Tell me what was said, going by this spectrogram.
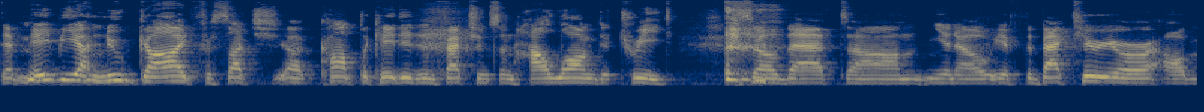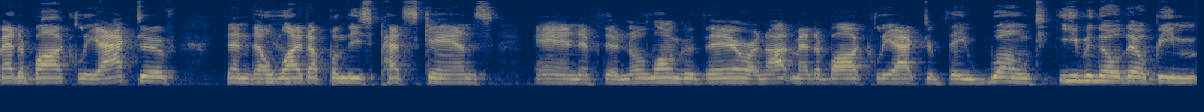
that may be a new guide for such uh, complicated infections and how long to treat. so that, um, you know, if the bacteria are, are metabolically active, then they'll yeah. light up on these PET scans and if they're no longer there or not metabolically active, they won't, even though there'll be,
